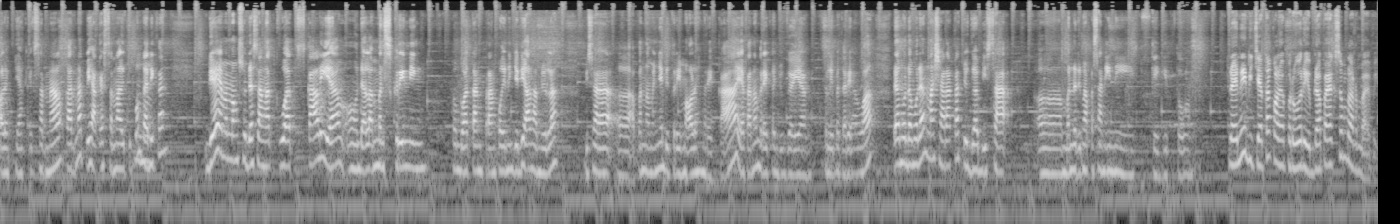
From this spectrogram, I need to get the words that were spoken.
oleh pihak eksternal karena pihak eksternal itu pun Hmm. tadi kan dia yang memang sudah sangat kuat sekali ya dalam men-screening pembuatan perangko ini jadi alhamdulillah bisa eh, apa namanya diterima oleh mereka ya karena mereka juga yang terlibat dari awal dan mudah-mudahan masyarakat juga bisa eh, menerima pesan ini kayak gitu. Nah ini dicetak oleh Peruri, berapa eksemplar Mbak Bi?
